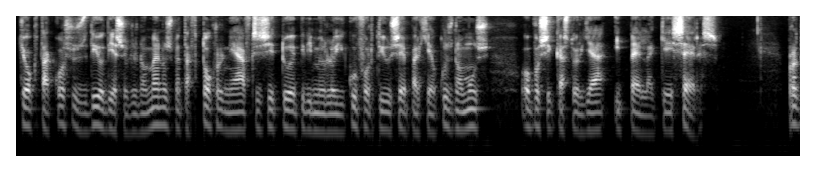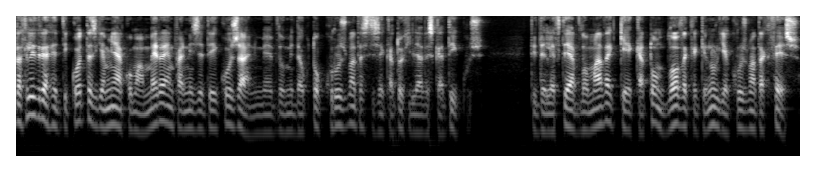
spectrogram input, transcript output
και 802 διασωληνωμένους με ταυτόχρονη αύξηση του επιδημιολογικού φορτίου σε επαρχιακούς νομούς όπως η Καστοριά, η Πέλα και οι Σέρες. Πρωταθλήτρια θετικότητας για μια ακόμα μέρα εμφανίζεται η Κοζάνη με 78 κρούσματα στις 100.000 κατοίκους την τελευταία εβδομάδα και 112 καινούργια κρούσματα χθες,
